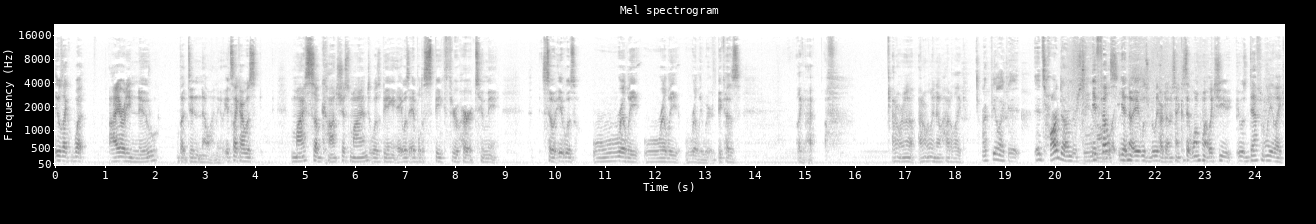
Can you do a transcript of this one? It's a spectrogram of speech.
It was like what I already knew but didn't know I knew. It's like I was my subconscious mind was being it was able to speak through her to me. So it was really really really weird because like I I don't know, I don't really know how to like I feel like it. It's hard to understand. it felt honestly. yeah no it was really hard to understand because at one point like she it was definitely like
